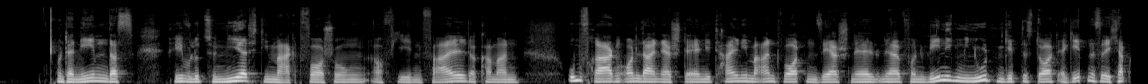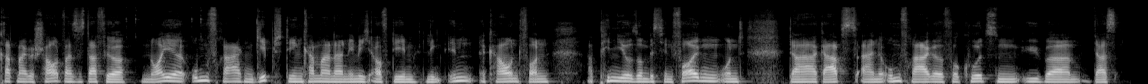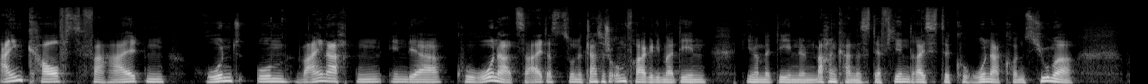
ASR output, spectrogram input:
Unternehmen, das revolutioniert die Marktforschung auf jeden Fall. Da kann man Umfragen online erstellen, die Teilnehmer antworten sehr schnell. Innerhalb von wenigen Minuten gibt es dort Ergebnisse. Ich habe gerade mal geschaut, was es da für neue Umfragen gibt. Den kann man dann nämlich auf dem LinkedIn-Account von Apinio so ein bisschen folgen. Und da gab es eine Umfrage vor kurzem über das Einkaufsverhalten rund um Weihnachten in der Corona-Zeit. Das ist so eine klassische Umfrage, die man, denen, die man mit denen machen kann. Das ist der 34. Corona Consumer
